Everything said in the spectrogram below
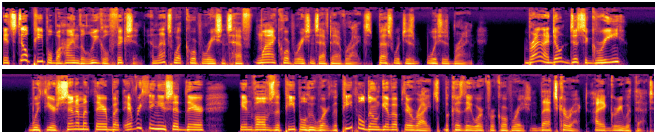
It's still people behind the legal fiction, and that's what corporations have. Why corporations have to have rights. Best wishes, wishes, Brian. Brian, I don't disagree with your sentiment there, but everything you said there involves the people who work. The people don't give up their rights because they work for a corporation. That's correct. I agree with that.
